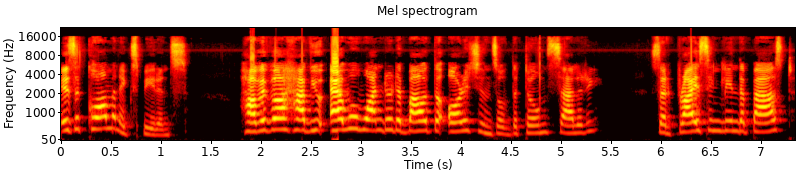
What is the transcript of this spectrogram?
is a common experience. However, have you ever wondered about the origins of the term salary? Surprisingly, in the past,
